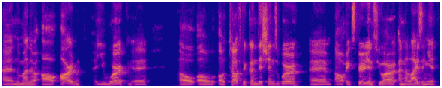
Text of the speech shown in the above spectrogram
uh, no matter how hard you work uh, how, how, how tough the conditions were um, how experienced you are analyzing it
